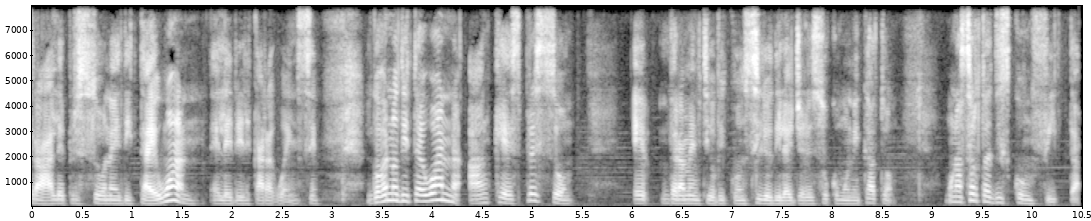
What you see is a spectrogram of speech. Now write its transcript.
tra le persone di Taiwan e le nicaraguensi. Il governo di Taiwan ha anche espresso, e veramente io vi consiglio di leggere il suo comunicato, una sorta di sconfitta,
